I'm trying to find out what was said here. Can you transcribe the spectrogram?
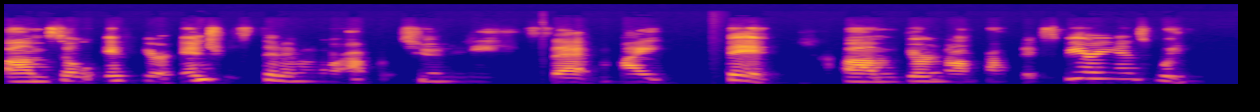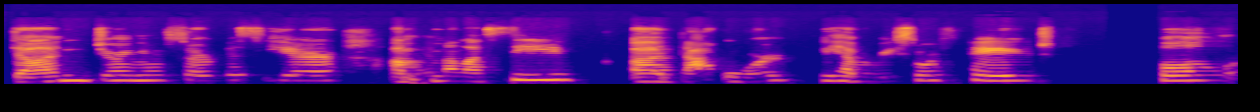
Um, so if you're interested in more opportunities that might fit um, your nonprofit experience, what you've done during your service year, um, MLSC uh. We have a resource page full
